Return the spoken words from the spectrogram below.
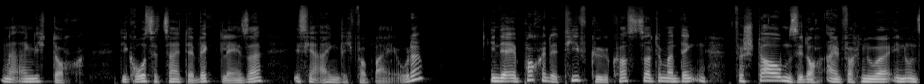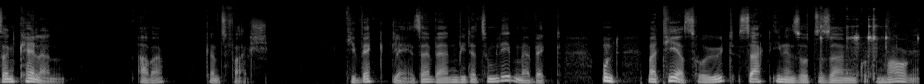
na eigentlich doch. Die große Zeit der Weggläser ist ja eigentlich vorbei, oder? In der Epoche der Tiefkühlkost sollte man denken, verstauben sie doch einfach nur in unseren Kellern. Aber ganz falsch. Die Weggläser werden wieder zum Leben erweckt. Und Matthias Rüth sagt ihnen sozusagen Guten Morgen.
